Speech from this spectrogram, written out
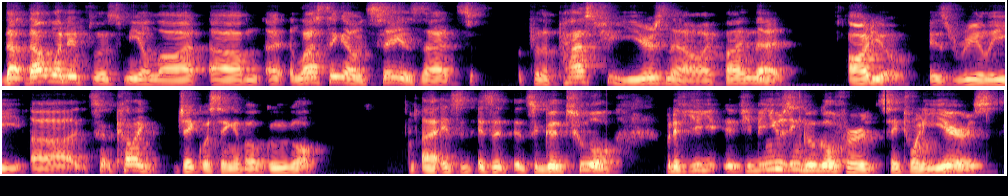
that, that one influenced me a lot. Um, last thing I would say is that for the past few years now, I find that audio is really uh, it's kind of like Jake was saying about Google. Uh, it's it's a, it's a good tool, but if you if you've been using Google for say 20 years,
